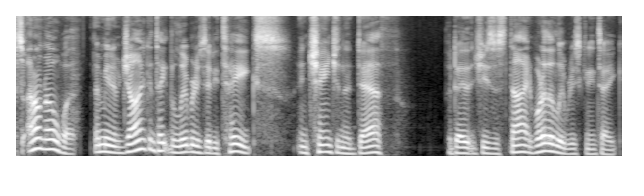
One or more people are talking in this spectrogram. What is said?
So I don't know what. I mean, if John can take the liberties that he takes in changing the death the day that Jesus died, what other liberties can he take?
